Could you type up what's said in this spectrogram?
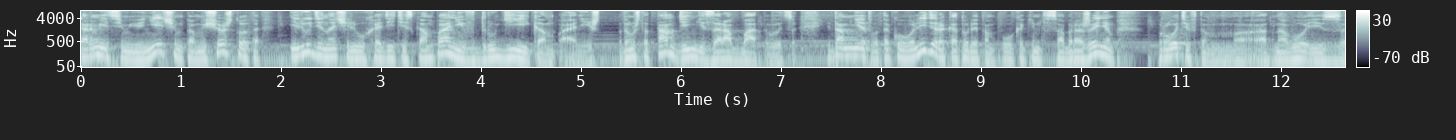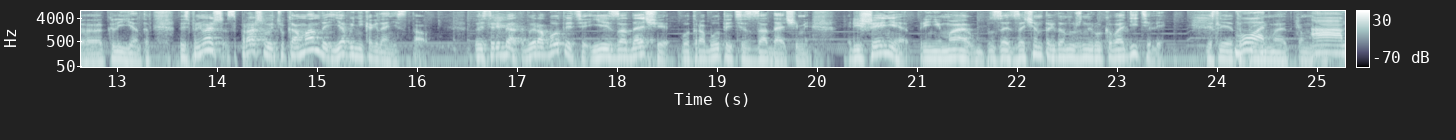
кормить семью нечем, там еще что-то. И люди начали уходить из компании в другие компании, потому что там деньги зарабатываются. И там нет вот такого лидера, который там по каким-то соображениям против там одного из э, клиентов. То есть, понимаешь, спрашивать у команды я бы никогда не стал. То есть, ребята, вы работаете, есть задачи, вот работаете с задачами. Решения принимаю. Зачем тогда нужны руководители, если это вот. принимают команда? А,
